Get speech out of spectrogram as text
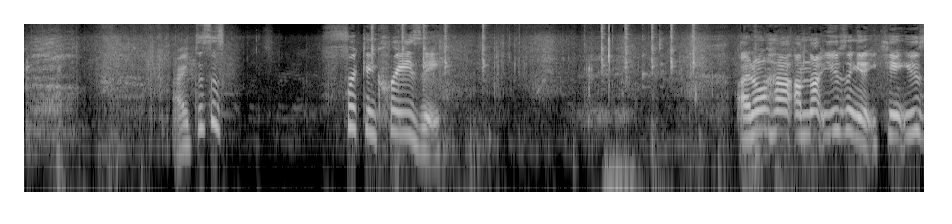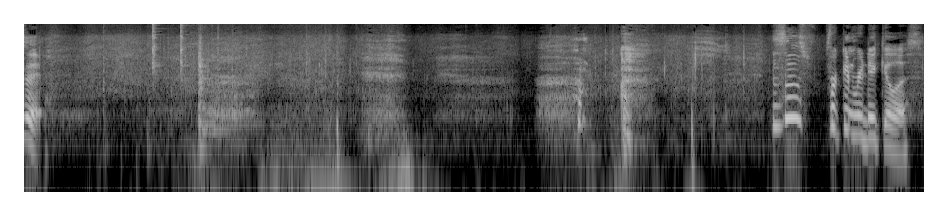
All right, this is freaking crazy. I don't have, I'm not using it. You can't use it. Freaking ridiculous.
